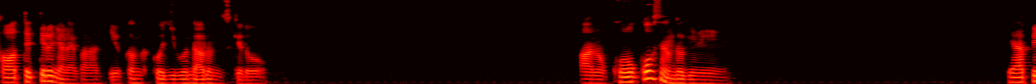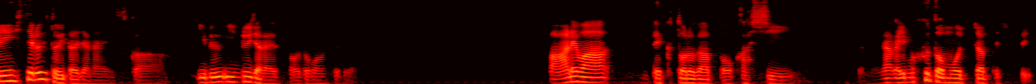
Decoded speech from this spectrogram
変わっていってるんじゃないかなっていう感覚は自分であるんですけど、あの、高校生の時に、ヘアピンしてる人いたじゃないですか。いる、いるじゃないですか、男の人で。やっぱあれは、ベクトルがやっぱおかしいですよね。なんか今、ふと思っちゃって、ちょっと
